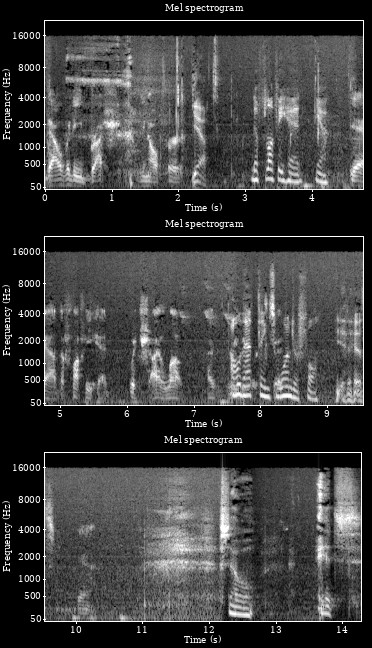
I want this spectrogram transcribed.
velvety brush. You know, for Yeah. The fluffy head. Yeah. yeah, the fluffy head, which I love. I Oh, that thing's good. wonderful. It is. Yeah. So it's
